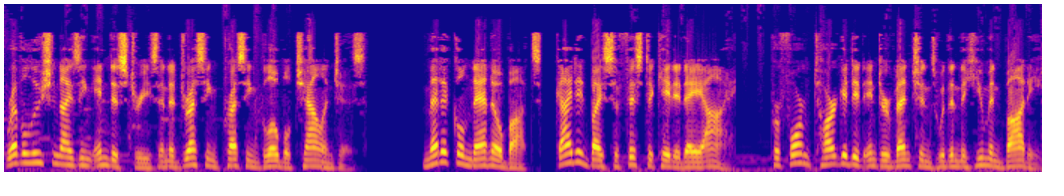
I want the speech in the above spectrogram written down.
revolutionizing industries and addressing pressing global challenges. Medical nanobots, guided by sophisticated AI, perform targeted interventions within the human body,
